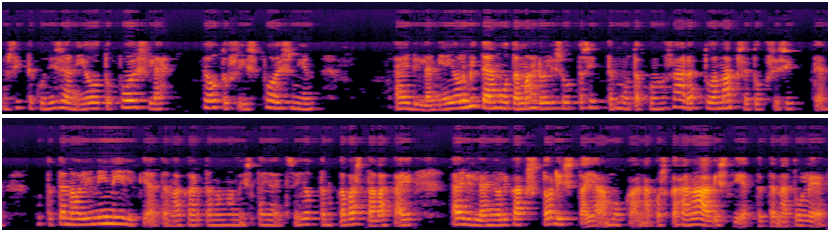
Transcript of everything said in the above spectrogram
Ja sitten kun isäni joutui pois, joutui siis pois, niin äidilläni ei ollut mitään muuta mahdollisuutta sitten muuta kuin saada tuo maksetuksi sitten. Mutta tämä oli niin ilkeä tämä kartanon omistaja, että se ei ottanutkaan vastaan, vaikka ei äidilläni oli kaksi todistajaa mukana, koska hän aavisti, että tämä tulee,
